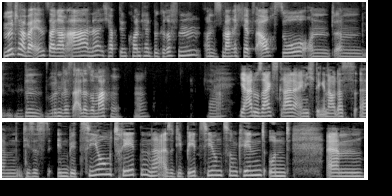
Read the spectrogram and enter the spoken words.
Mütter bei Instagram, ah, ne, ich habe den Content begriffen und das mache ich jetzt auch so und ähm, dann würden wir es alle so machen. Ne? Ja. ja, du sagst gerade eigentlich genau das, ähm, dieses in Beziehung treten, ne? also die Beziehung zum Kind und ähm,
